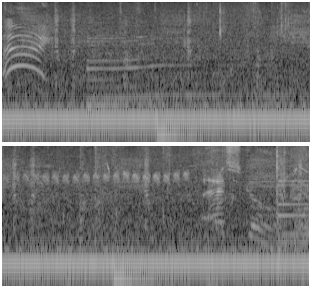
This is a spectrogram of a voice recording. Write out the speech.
Hey! Let's go.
